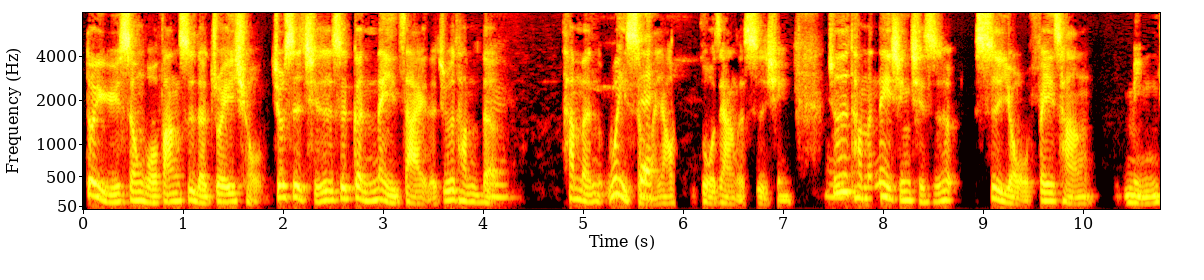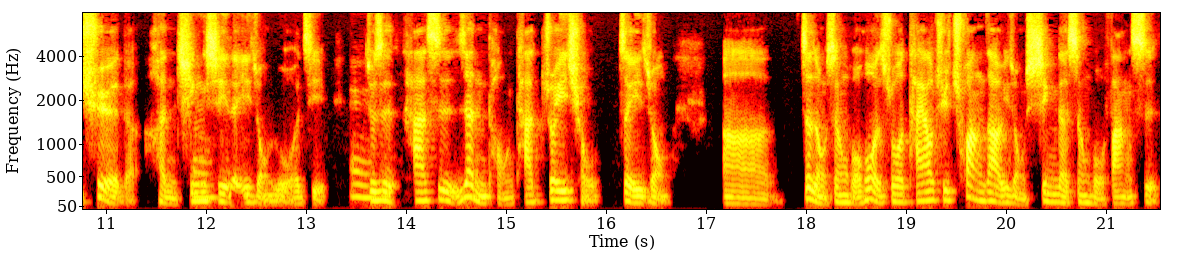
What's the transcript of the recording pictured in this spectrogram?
对于生活方式的追求，就是其实是更内在的，就是他们的、嗯他们为什么要做这样的事情，就是他们内心其实是有非常明确的、很清晰的一种逻辑，嗯，就是他是认同他追求这一种呃这种生活，或者说他要去创造一种新的生活方式，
